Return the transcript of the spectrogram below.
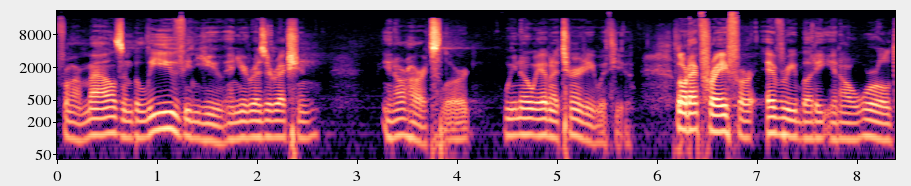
from our mouths and believe in you and your resurrection in our hearts, Lord. We know we have an eternity with you. Lord, I pray for everybody in our world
